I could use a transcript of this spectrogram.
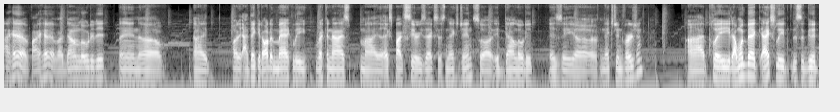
I have. I have. I downloaded it and uh, I I think it automatically recognized my uh, Xbox Series X as next gen, so it downloaded as a uh, next gen version. I played. I went back. Actually, this is a good.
